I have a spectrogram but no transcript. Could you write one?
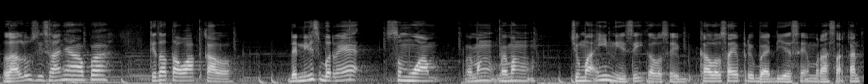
Lalu sisanya apa? Kita tawakal. Dan ini sebenarnya semua memang memang cuma ini sih kalau saya kalau saya pribadi ya saya merasakan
